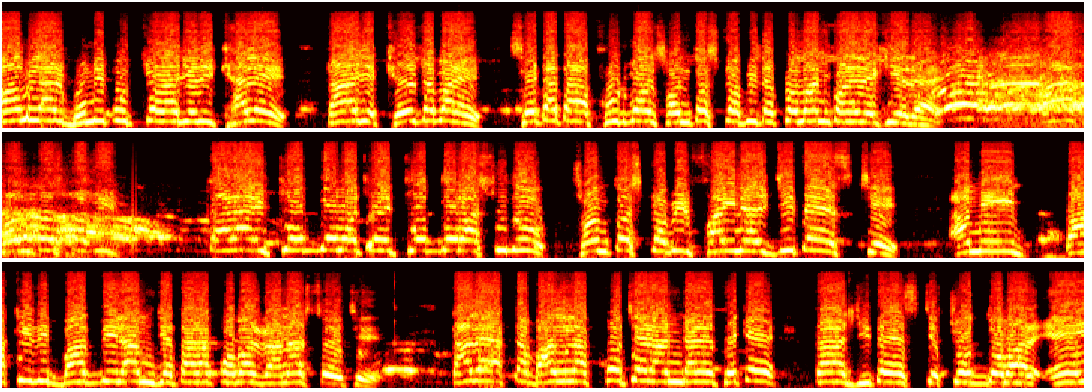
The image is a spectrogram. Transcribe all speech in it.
বাংলার ভূমিপুত্ররা যদি খেলে, তারা যে খেলতে পারে, সেটা তারা ফুটবল সন্তোষ ট্রফিতে প্রমাণ করে দেখিয়ে দেয়। তারা সন্তোষ ট্রফি তারা এই চোদ্দ বছরে, চোদ্দ বার শুধু সন্তোষ ট্রফির ফাইনাল জিতে এসছে। আমি বাকি বাদ দিলাম যে তারা কবার রানার্স হয়েছে। তাদের একটা বাংলা কোচের আন্ডারে থেকে তারা জিতে এসছে চোদ্দ বার এই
